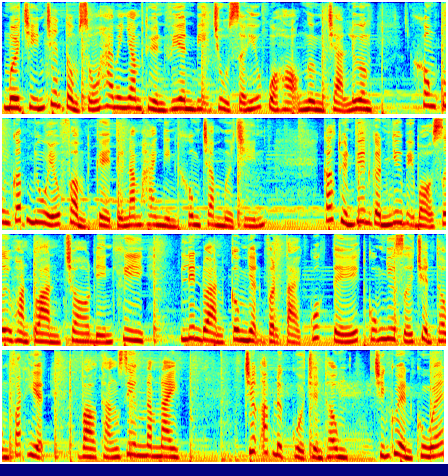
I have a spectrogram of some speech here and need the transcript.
19 trên tổng số 25 thuyền viên bị chủ sở hữu của họ ngừng trả lương, không cung cấp nhu yếu phẩm kể từ năm 2019. Các thuyền viên gần như bị bỏ rơi hoàn toàn cho đến khi Liên đoàn Công nhận Vận tải Quốc tế cũng như giới truyền thông phát hiện vào tháng riêng năm nay. Trước áp lực của truyền thông, chính quyền Kuwait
